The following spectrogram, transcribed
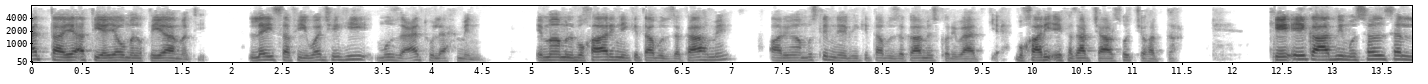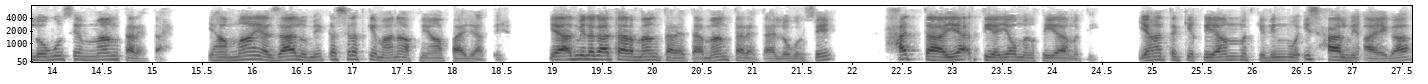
حتى يأتي يوم القيامة ليس في وجهه مزعة لحم۔ امام البخاری نے کتاب الزکاہ میں اور امام مسلم نے بھی کتاب الزکاہ میں اس کو روایت کیا ہے۔ بخاری ایک ہزار چار سو چوہتر کہ ایک آدمی مسلسل لوگوں سے مانگتا رہتا ہے۔ یہاں ماں یا میں کثرت کے معنی اپنے آپ پائے جاتے ہیں۔ یہ آدمی لگاتار مانگتا رہتا ہے، مانگتا رہتا ہے لوگوں سے، حتی یوم القیامتی۔ یہاں تک کہ قیامت کے دن وہ اس حال میں آئے گا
